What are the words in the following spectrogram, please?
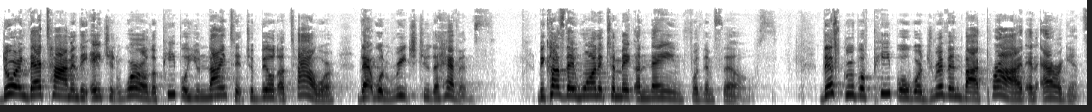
During that time in the ancient world, the people united to build a tower that would reach to the heavens because they wanted to make a name for themselves. This group of people were driven by pride and arrogance.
